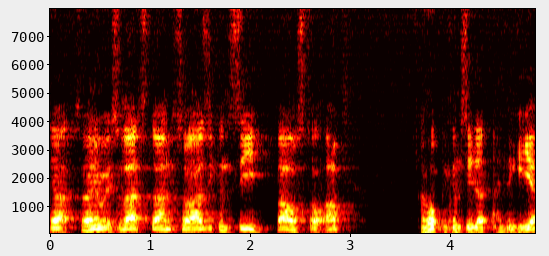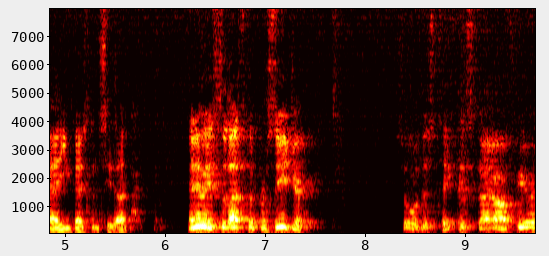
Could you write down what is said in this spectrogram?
yeah. So anyway, so that's done. So as you can see, valve's still up. I hope you can see that. I think yeah, you guys can see that. Anyway, so that's the procedure. So we'll just take this guy off here.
